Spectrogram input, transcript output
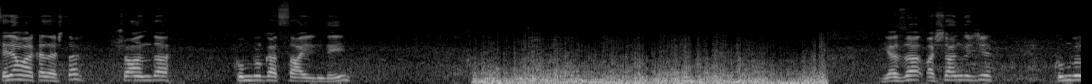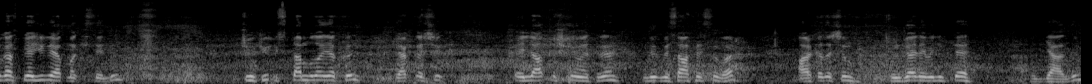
Selam arkadaşlar. Şu anda Kumburgaz sahilindeyim. Yaza başlangıcı Kumburgaz plajıyla yapmak istedim. Çünkü İstanbul'a yakın yaklaşık 50-60 kilometre bir mesafesi var. Arkadaşım Tuncay ile birlikte geldim.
